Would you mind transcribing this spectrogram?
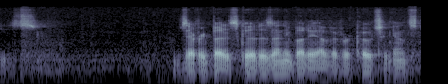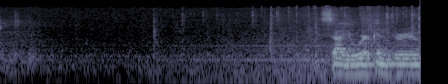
he's he's every bit as good as anybody I've ever coached against. Saw you're working through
